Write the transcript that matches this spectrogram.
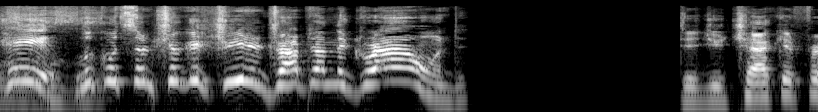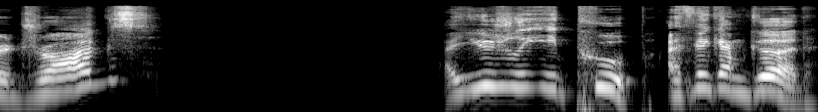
Hey, look what some trick-or-treater dropped on the ground! Did you check it for drugs? I usually eat poop. I think I'm good.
